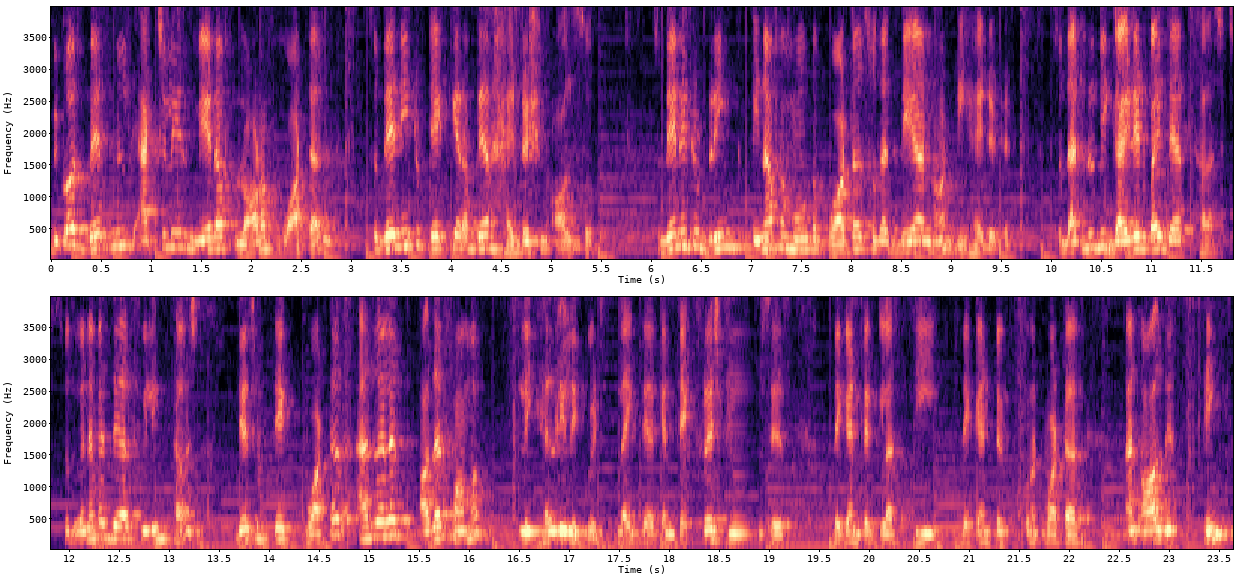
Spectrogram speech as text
because breast milk actually is made of lot of water so they need to take care of their hydration also so they need to drink enough amount of water so that they are not dehydrated so that will be guided by their thirst so whenever they are feeling thirst they should take water as well as other form of like healthy liquids like they can take fresh juices they can take lassi, they can take coconut water, and all these things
